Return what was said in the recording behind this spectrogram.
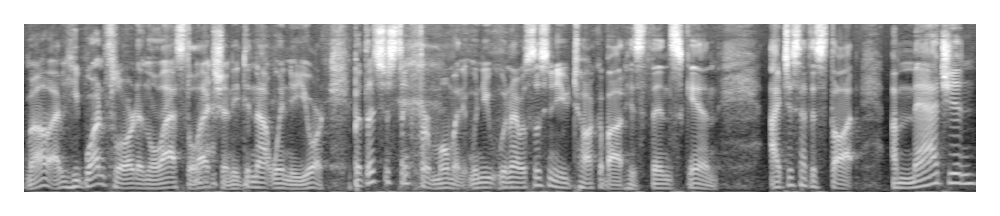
well, I mean, he won Florida in the last election. He did not win New York. But let's just think for a moment. When you when I was listening to you talk about his thin skin, I just had this thought. Imagine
